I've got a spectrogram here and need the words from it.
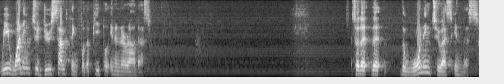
We're wanting to do something for the people in and around us. So, the, the, the warning to us in this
